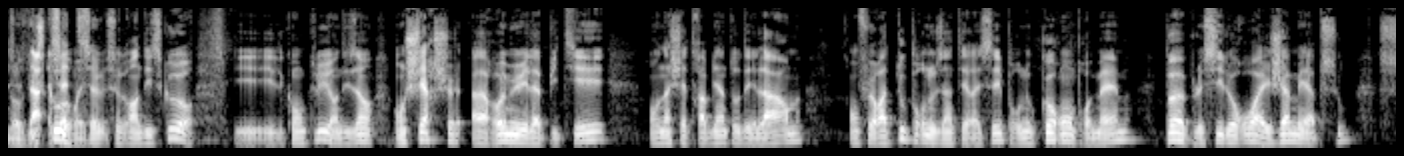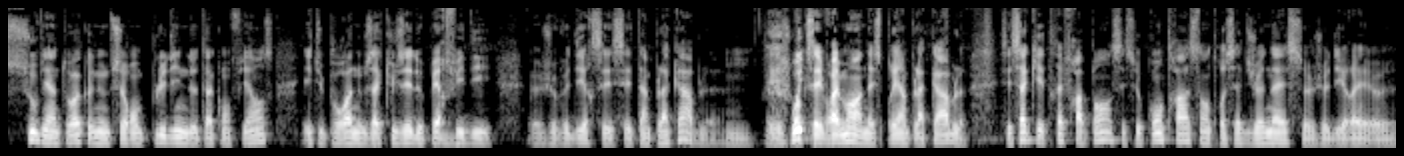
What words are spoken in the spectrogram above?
ce, grand discours, il, conclut en disant On cherche à remuer la pitié, on achètera bientôt des larmes, on fera tout pour nous intéresser, pour nous corrompre même. Peuple, si le roi est jamais absous, souviens-toi que nous ne serons plus dignes de ta confiance et tu pourras nous accuser de perfidie. Euh, je veux dire, c'est implacable. Mm. Et je crois que c'est vraiment un esprit implacable. C'est ça qui est très frappant, c'est ce contraste entre cette jeunesse, je dirais, euh,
